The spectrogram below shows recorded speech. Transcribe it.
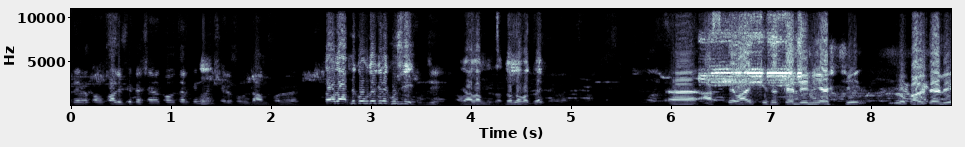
যেরকম কোয়ালিফিকেশনের কবুতর কিনবেন সেরকম দাম পড়বে। আর কি। তাহলে আপনি কবুতর কিনে খুশি? জি। আলহামদুলিল্লাহ। ধন্যবাদ ভাই। আজকে ভাই কিছু টেডি নিয়ে এসেছি লোকাল টেডি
